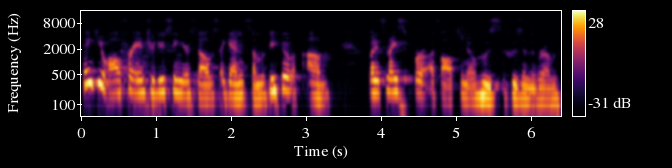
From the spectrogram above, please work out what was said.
Thank you all for introducing yourselves. Again, some of you, um, but it's nice for us all to know who's who's in the room.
